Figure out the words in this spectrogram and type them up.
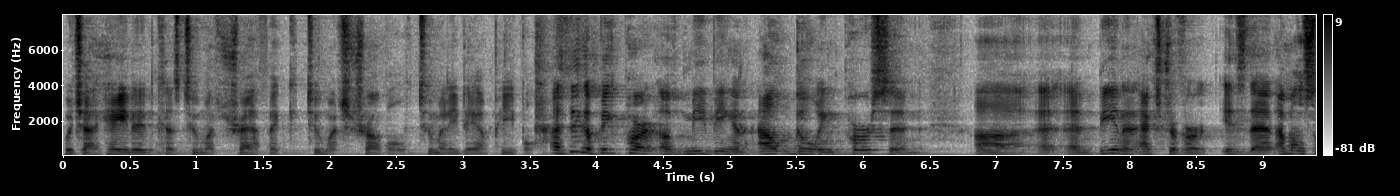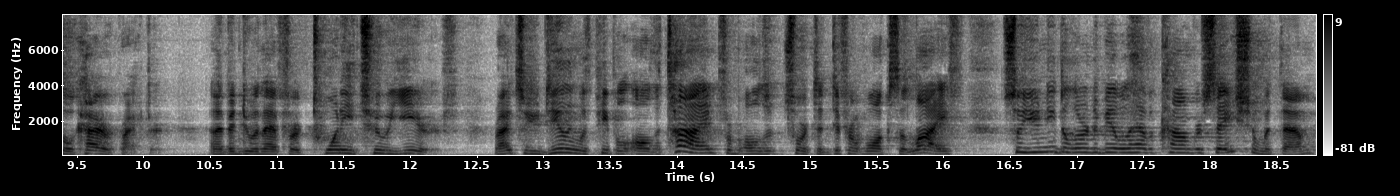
which I hated because too much traffic, too much trouble, too many damn people. I think a big part of me being an outgoing person uh, and being an extrovert is that I'm also a chiropractor, and I've been doing that for 22 years right? So you're dealing with people all the time from all sorts of different walks of life. So you need to learn to be able to have a conversation with them.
